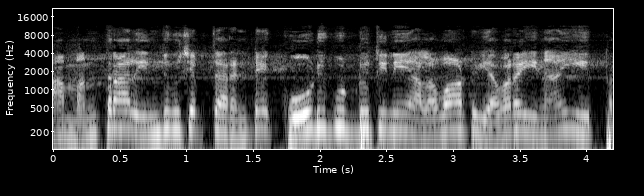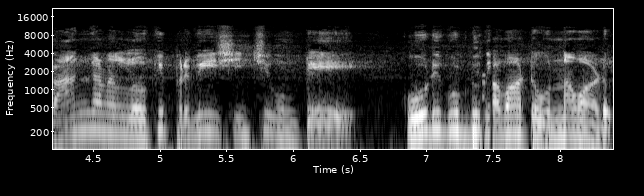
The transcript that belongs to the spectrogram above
ఆ మంత్రాలు ఎందుకు చెప్తారంటే కోడిగుడ్డు తినే అలవాటు ఎవరైనా ఈ ప్రాంగణంలోకి ప్రవేశించి ఉంటే కోడిగుడ్డు అలవాటు ఉన్నవాడు.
